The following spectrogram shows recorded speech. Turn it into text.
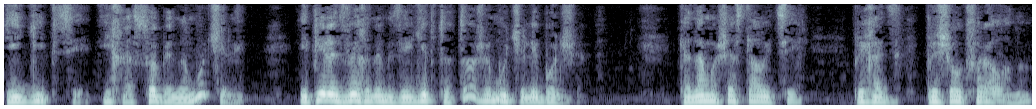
в Египте их особенно мучили, и перед выходом из Египта тоже мучили больше. Когда Моше стал идти, приход, пришел к фараону,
